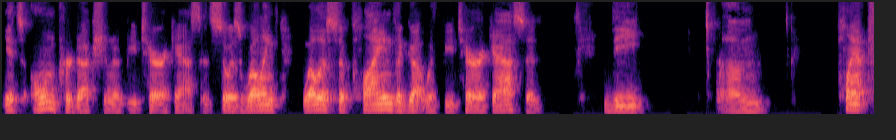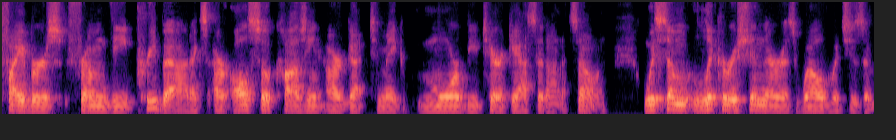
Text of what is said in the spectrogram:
its own production of butyric acid. So as well, well as supplying the gut with butyric acid, the um, plant fibers from the prebiotics are also causing our gut to make more butyric acid on its own with some licorice in there as well which is a,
